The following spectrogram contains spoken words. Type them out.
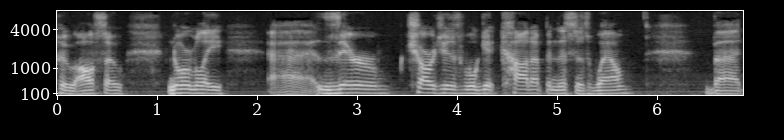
who also normally uh, their charges will get caught up in this as well. But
